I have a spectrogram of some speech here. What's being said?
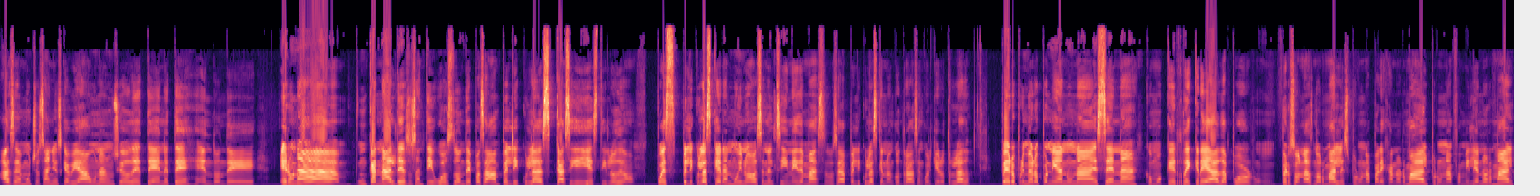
hace muchos años que había un anuncio de TNT en donde era una, un canal de esos antiguos donde pasaban películas casi estilo de pues películas que eran muy nuevas en el cine y demás, o sea, películas que no encontrabas en cualquier otro lado. Pero primero ponían una escena como que recreada por personas normales, por una pareja normal, por una familia normal,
